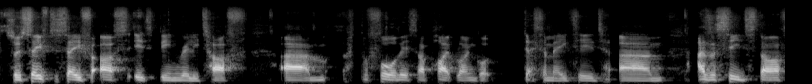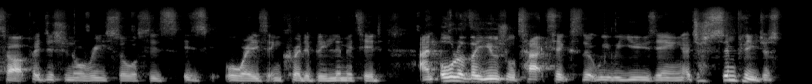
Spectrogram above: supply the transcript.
So safe to say for us, it's been really tough. Um, before this, our pipeline got decimated. Um, as a seed startup, additional resources is always incredibly limited. And all of the usual tactics that we were using are just simply just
